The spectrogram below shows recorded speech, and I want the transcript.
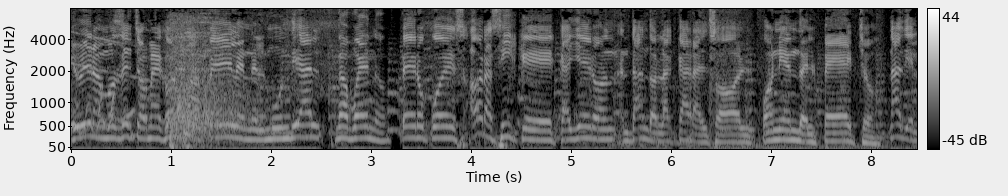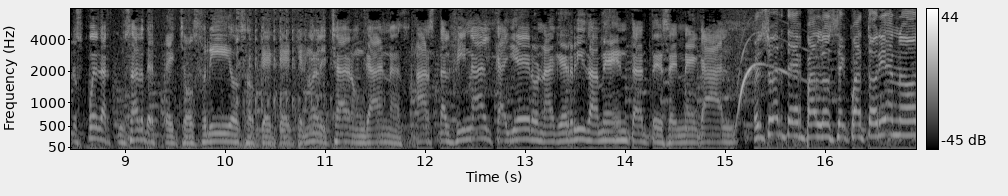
y hubiéramos hecho mejor papel en el mundial. No, bueno. Pero pues ahora sí que cayeron dando la cara al sol, poniendo el pecho. Nadie los puede acusar de pechos fríos o que, que, no le echaron ganas. Hasta el final cayeron aguerridamente ante Senegal. Pues suerte para los ecuatorianos.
